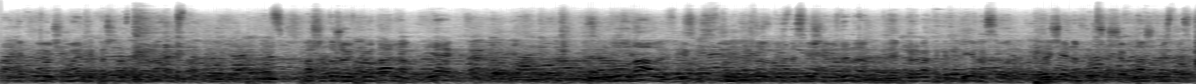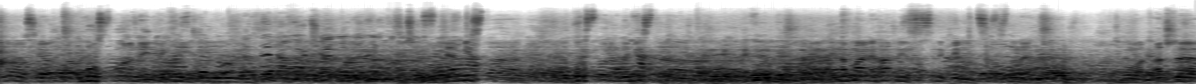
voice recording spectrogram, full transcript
Насправді хвилюючий момент, я перший раз депутатом. Це перше дуже відповідально. Я як молода, але можливо більш досвідчена людина, як приватний підприємець, звичайно хочу, щоб наше місто розвивалося, був створений такий для міста, був створений для міста нормальний, гарний інституційний клімат. Це основне. От, адже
